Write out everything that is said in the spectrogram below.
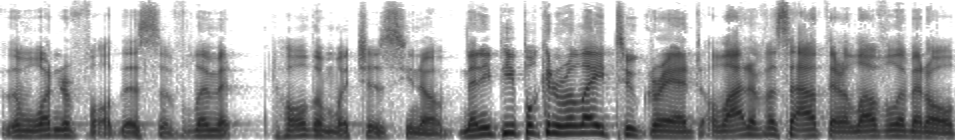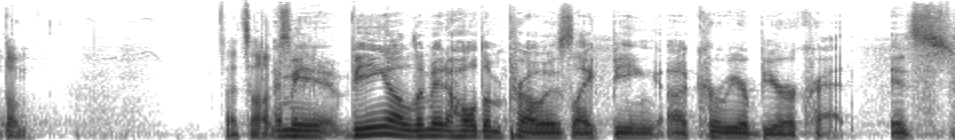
the wonderfulness of limit hold'em, which is, you know, many people can relate to, Grant. A lot of us out there love limit hold'em. That's all I'm I saying. mean, being a limit hold'em pro is like being a career bureaucrat. It's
